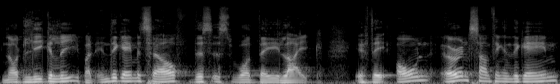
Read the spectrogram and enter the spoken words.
Not legally, but in the game itself, this is what they like. If they own, earn something in the game,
